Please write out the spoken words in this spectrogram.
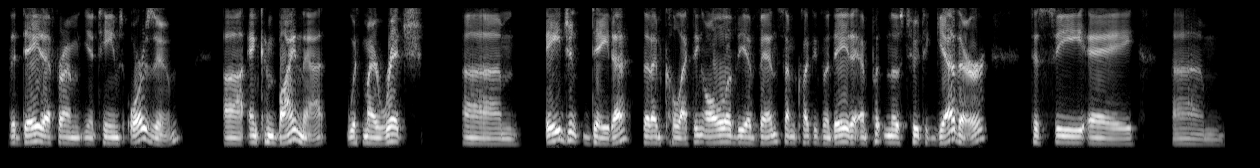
the data from you know, Teams or Zoom uh, and combine that with my rich um, agent data that I'm collecting, all of the events I'm collecting from the data, and putting those two together to see a um,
